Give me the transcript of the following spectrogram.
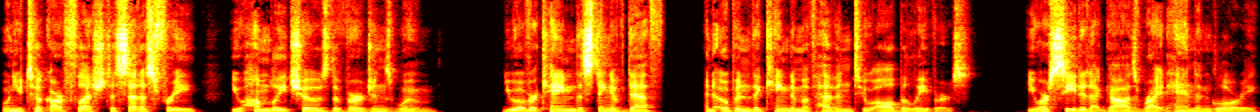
When you took our flesh to set us free, you humbly chose the Virgin's womb. You overcame the sting of death and opened the kingdom of heaven to all believers. You are seated at God's right hand in glory.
